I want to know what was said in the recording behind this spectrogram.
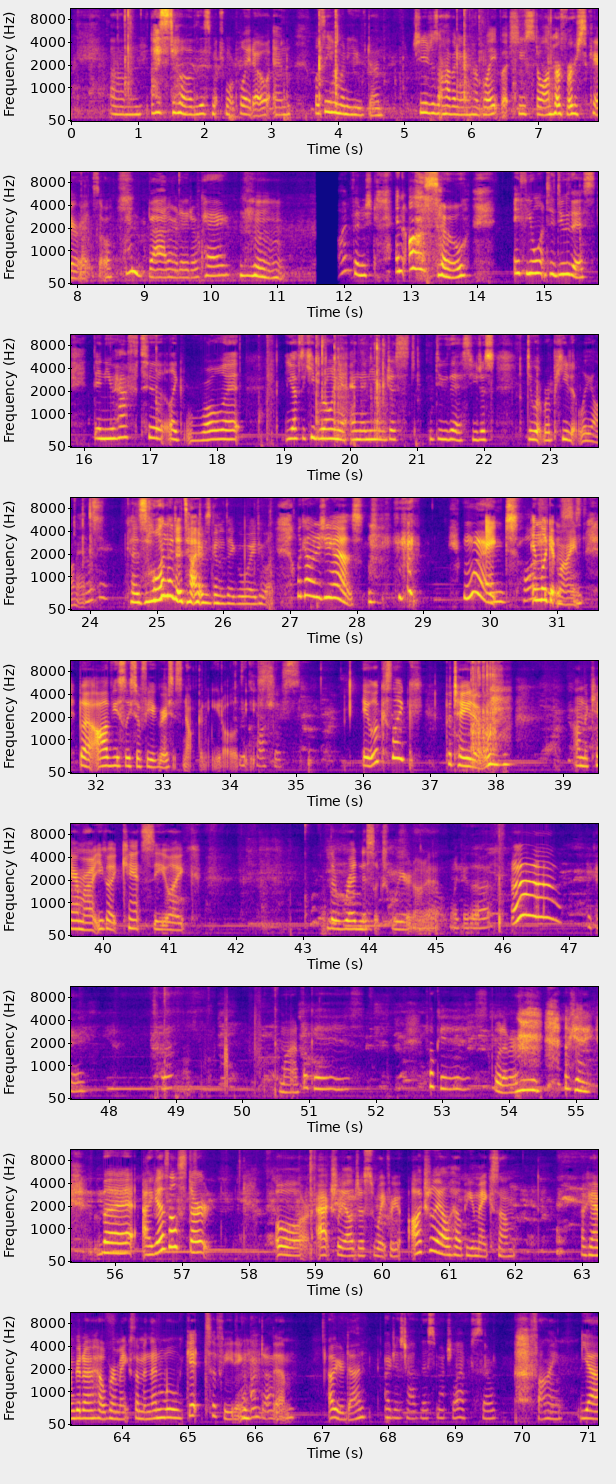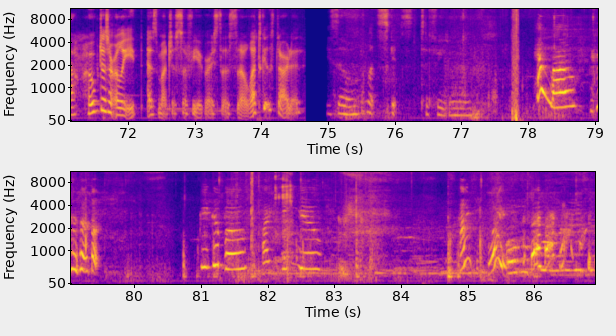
Um, I still have this much more Play-Doh, and let's see how many you've done. She doesn't have any on her plate, but she's still on her first carrot, so. I'm bad at it, okay? I'm finished. And also, if you want to do this, then you have to like roll it. You have to keep rolling it, and then you just do this. You just do it repeatedly on it. Okay. Because one at a time is going to take way too long. Look how many she has. Eight. And look at mine. But obviously, Sophia Grace is not going to eat all of these. Cautious. It looks like potato on the camera. You like can't see like the redness looks weird on it. Look at that. Ah! Okay. Come on, focus. Focus. Whatever. okay. But I guess I'll start or actually I'll just wait for you. Actually I'll help you make some. Okay, I'm gonna help her make some and then we'll get to feeding I'm done. them. Oh, you're done? I just have this much left, so. Fine. Yeah, Hope doesn't really eat as much as Sophia Grace does, so let's get started. So let's get to feeding them. Hello. Peekaboo, I see you. Nice play.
